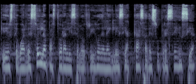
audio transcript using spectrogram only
Que Dios te guarde. Soy la pastora Alice Rodrigo de la iglesia Casa de Su Presencia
